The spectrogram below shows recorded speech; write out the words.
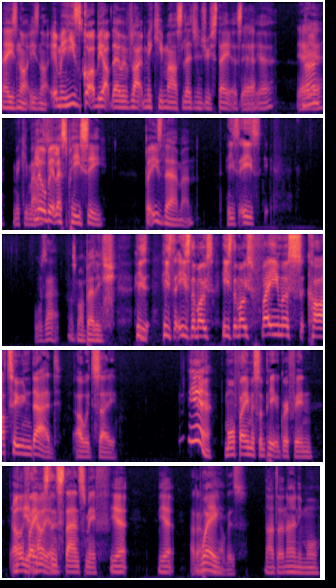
No, he's not. He's not. I mean, he's got to be up there with like Mickey Mouse legendary status. Yeah. Yeah. Though, yeah. Yeah, No? yeah. Mickey Mouse. A little bit less PC, but he's there, man. He's he's. What was that? That's my belly. He's he's he's the most he's the most famous cartoon dad. I would say Yeah. more famous than Peter Griffin. Oh, more yeah, famous yeah. than Stan Smith. Yeah. Yeah. I don't Way. know any others. No, I don't know anymore.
